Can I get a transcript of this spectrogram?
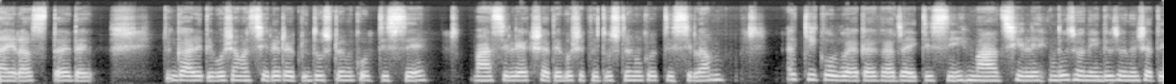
নাই রাস্তায়, দেখ। গাড়িতে বসে আমার ছেলেটা একটু দুষ্টুমি করতেছে। মা, ছেলে একসাথে বসে একটু দুষ্টুমি করতেছিলাম। আর কি করব, একা একা যাইতেছি। মা, ছেলে, দুজনেই, দুজনের সাথে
